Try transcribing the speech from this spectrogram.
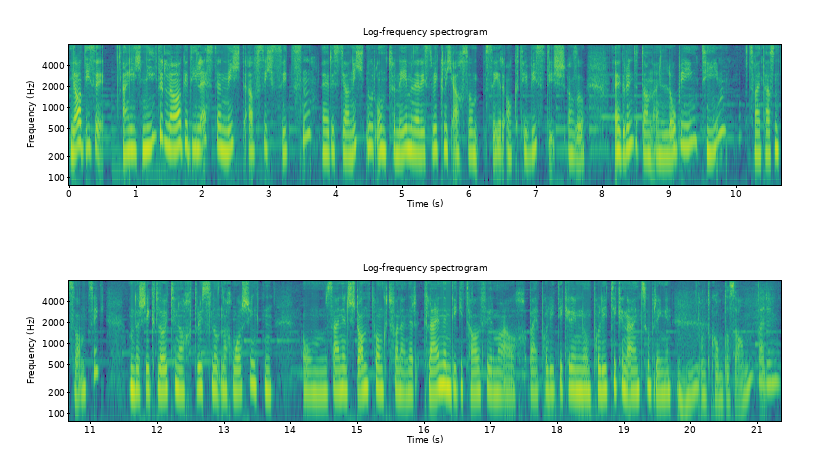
Ja, diese eigentlich Niederlage, die lässt er nicht auf sich sitzen. Er ist ja nicht nur Unternehmen, er ist wirklich auch so sehr aktivistisch. Also er gründet dann ein Lobbying-Team 2020 und er schickt Leute nach Brüssel und nach Washington, um seinen Standpunkt von einer kleinen Digitalfirma auch bei Politikerinnen und Politikern einzubringen. Mhm. Und kommt das an bei den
